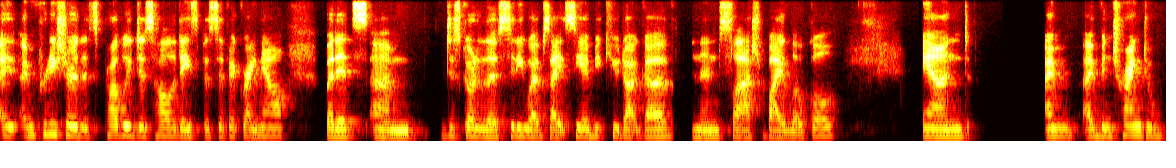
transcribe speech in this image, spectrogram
I, I'm pretty sure that's probably just holiday specific right now, but it's, um, just go to the city website, cabq.gov and then slash buy local. And I'm, I've been trying to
